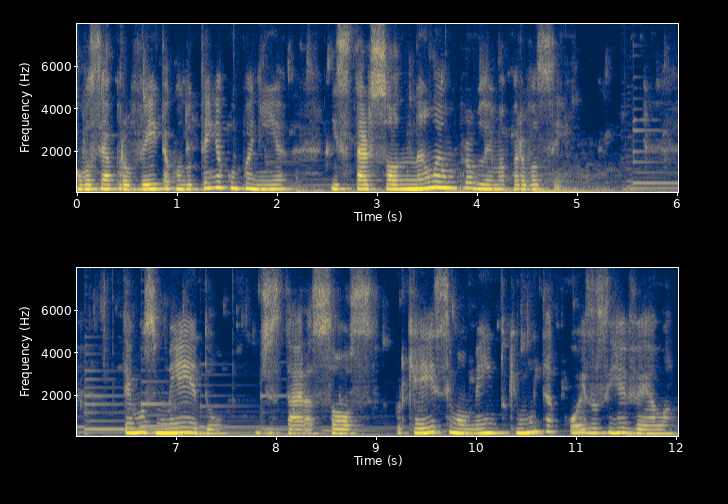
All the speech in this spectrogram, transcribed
Ou você aproveita quando tem a companhia e estar só não é um problema para você? Temos medo de estar a sós porque é esse momento que muita coisa se revela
